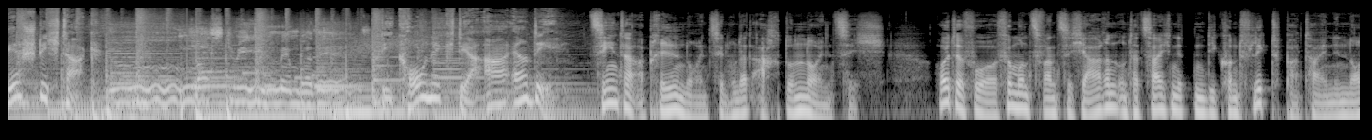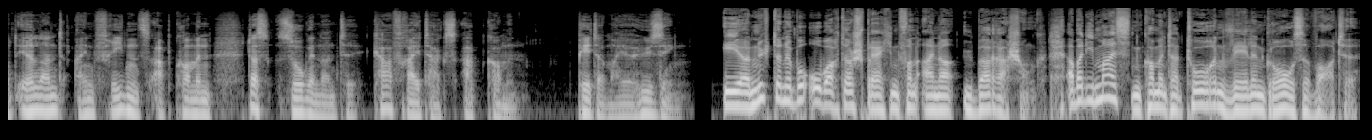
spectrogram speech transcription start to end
Der Stichtag. Die Chronik der ARD. 10. April 1998. Heute vor 25 Jahren unterzeichneten die Konfliktparteien in Nordirland ein Friedensabkommen, das sogenannte Karfreitagsabkommen. Peter Meyer-Hüsing Eher nüchterne Beobachter sprechen von einer Überraschung. Aber die meisten Kommentatoren wählen große Worte.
